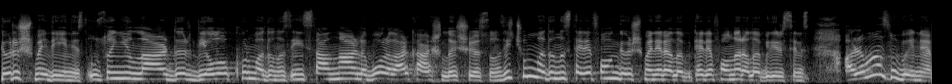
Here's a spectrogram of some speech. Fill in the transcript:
görüşmediğiniz, uzun yıllardır diyalog kurmadığınız insanlarla bu aralar karşılaşıyorsunuz. Hiç ummadığınız telefon görüşmeleri alab telefonlar alabilirsiniz. Aramaz mı beni?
